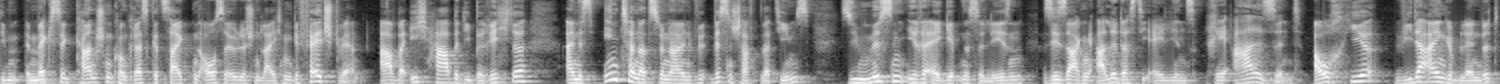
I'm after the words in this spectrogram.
die im mexikanischen Kongress gezeigten außerirdischen Leichen gefälscht werden. Aber ich habe die Berichte eines internationalen Wissenschaftlerteams. Sie müssen ihre Ergebnisse lesen. Sie sagen alle, dass die Aliens real sind. Auch hier wieder eingeblendet.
